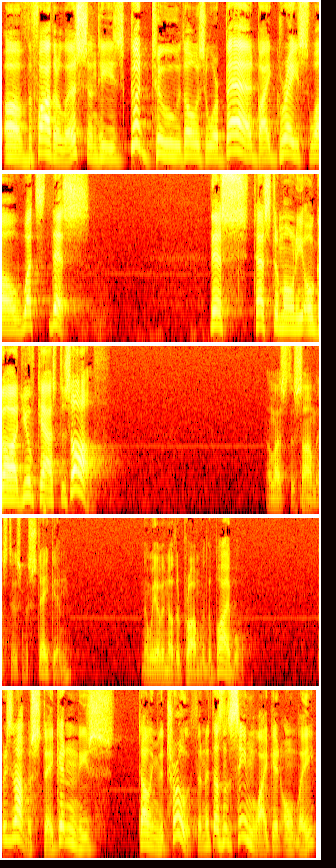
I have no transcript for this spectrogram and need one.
of the fatherless and he's good to those who are bad by grace, well, what's this? This testimony, oh God, you've cast us off. Unless the psalmist is mistaken, then we have another problem with the Bible. But he's not mistaken, he's telling the truth, and it doesn't seem like it only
